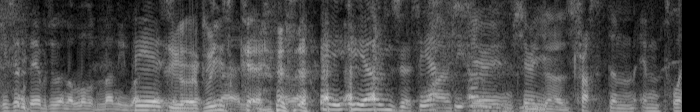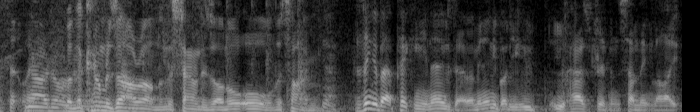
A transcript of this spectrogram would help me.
He's going to be able to earn a lot of money one He day. is. Yeah, please. And, he, he owns us. He I'm actually sure, owns I'm sure He you does. trust them implicitly. No, no. But the cameras are on and the sound is on all, all the time. Yeah. The thing about picking your nose, though, I mean, anybody who, who has driven something like,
